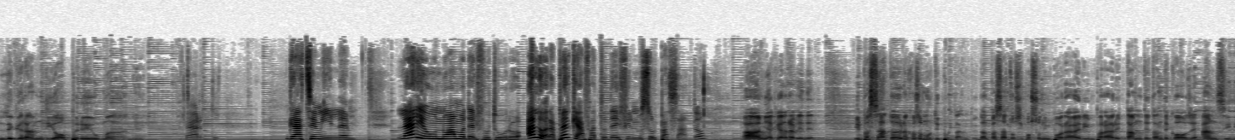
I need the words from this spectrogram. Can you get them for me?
le grandi opere umane. Certo. Grazie mille. Lei è un uomo del futuro. Allora, perché ha fatto dei film sul passato? Ah, mia cara, vede, il passato è una cosa molto importante. Dal passato si possono imparare, imparare tante tante cose. Anzi,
